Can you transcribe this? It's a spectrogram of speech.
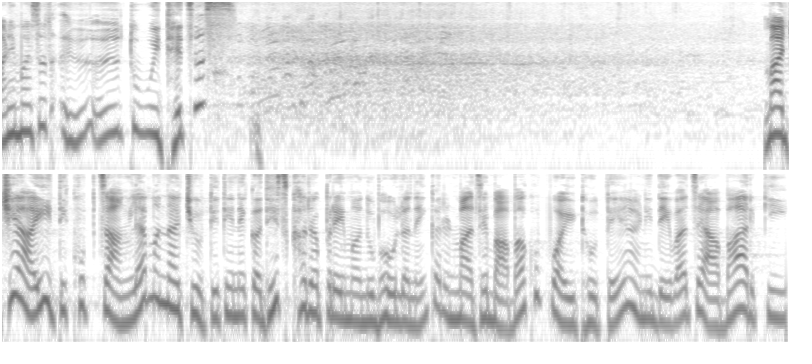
आणि माझं तू इथेच माझी आई ती खूप चांगल्या मनाची होती. तिने कधीच खरं प्रेम अनुभवलं नाही. कारण माझे बाबा खूप वाईट होते आणि देवाचे आभार की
